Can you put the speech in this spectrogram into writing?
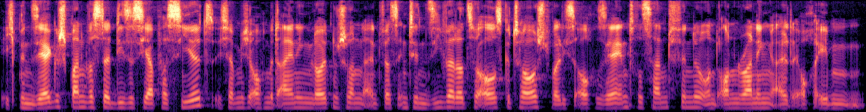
ich bin sehr gespannt, was da dieses Jahr passiert. Ich habe mich auch mit einigen Leuten schon etwas intensiver dazu ausgetauscht, weil ich es auch sehr interessant finde und On-Running halt auch eben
